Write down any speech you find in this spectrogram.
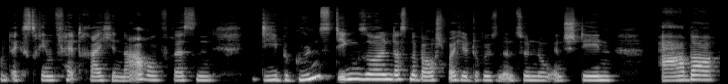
und extrem fettreiche Nahrung fressen, die begünstigen sollen, dass eine Bauchspeicheldrüsenentzündung entstehen. Aber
